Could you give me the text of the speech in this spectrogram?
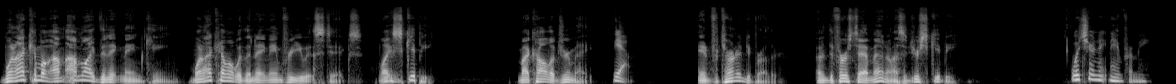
When I come up, I'm, I'm like the nickname king. When I come up with a nickname for you, it sticks. Like Skippy, my college roommate. Yeah. and fraternity brother. I mean, the first day I met him, I said, You're Skippy. What's your nickname for me?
